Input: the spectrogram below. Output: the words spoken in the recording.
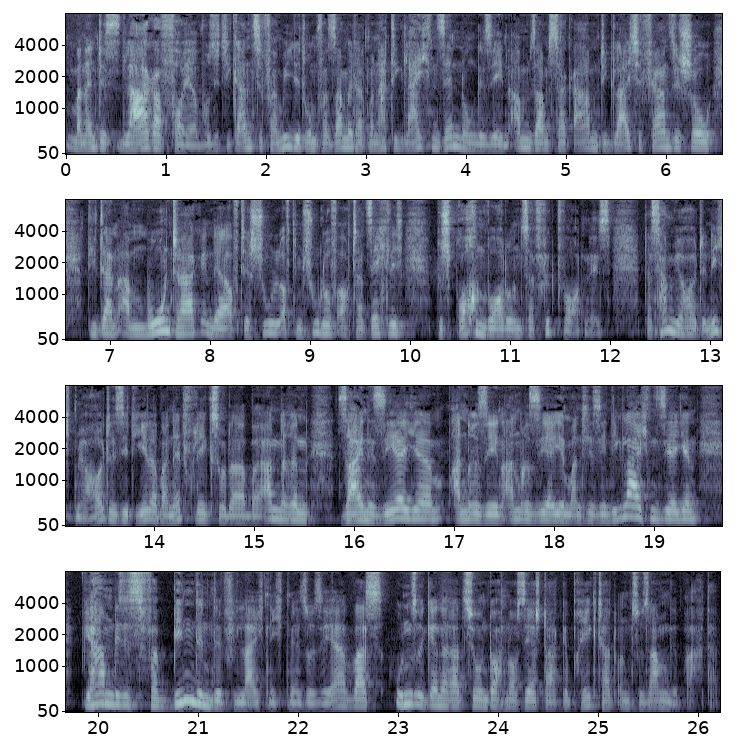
man nennt es Lagerfeuer, wo sich die ganze Familie drum versammelt hat. Man hat die gleichen Sendungen gesehen, am Samstagabend die gleiche Fernsehshow, die dann am Montag in der, auf, der Schul, auf dem Schulhof auch tatsächlich besprochen wurde und zerpflückt worden ist. Das haben wir heute nicht mehr. Heute sieht jeder bei Netflix oder bei anderen seine Serie, andere sehen andere Serien, manche sehen die gleichen Serien. Wir haben dieses Verbindende vielleicht nicht mehr so sehr, was unsere Generation doch noch sehr stark geprägt hat und zusammengebracht hat.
